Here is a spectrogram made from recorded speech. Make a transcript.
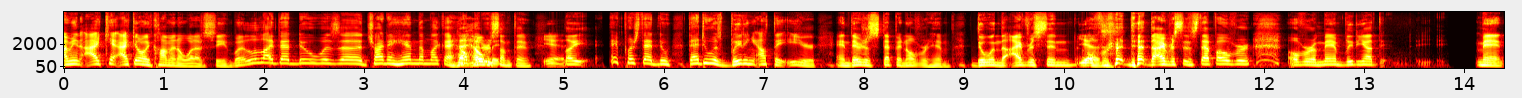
I mean, I can not I can only comment on what I've seen, but it looked like that dude was uh trying to hand them like a helmet, or helmet. something. Yeah. Like they pushed that dude. That dude was bleeding out the ear, and they're just stepping over him, doing the Iverson Yes. over the, the Iverson step over over a man bleeding out. The, man,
